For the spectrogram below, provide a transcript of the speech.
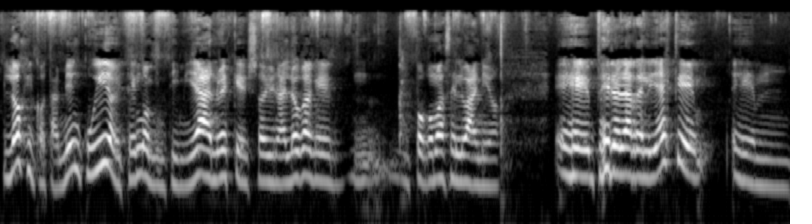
Lógico, también cuido y tengo mi intimidad, no es que soy una loca que mm, un poco más el baño. Eh, pero la realidad es que, em,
